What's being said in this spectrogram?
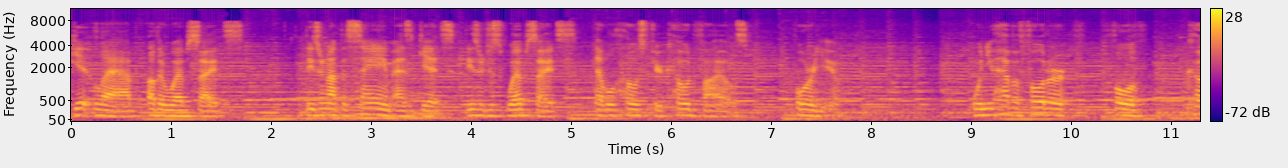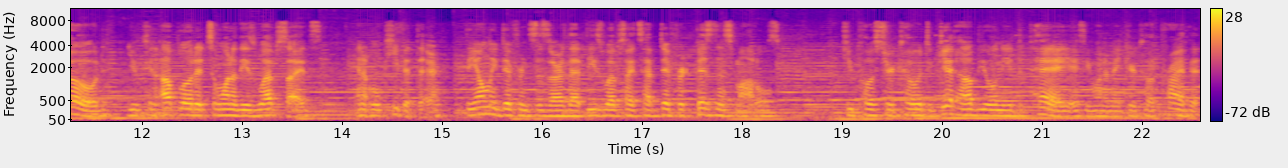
GitLab, other websites? These are not the same as Git. These are just websites that will host your code files for you. When you have a folder full of code, you can upload it to one of these websites and it will keep it there. The only differences are that these websites have different business models. If you post your code to GitHub, you will need to pay if you want to make your code private.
